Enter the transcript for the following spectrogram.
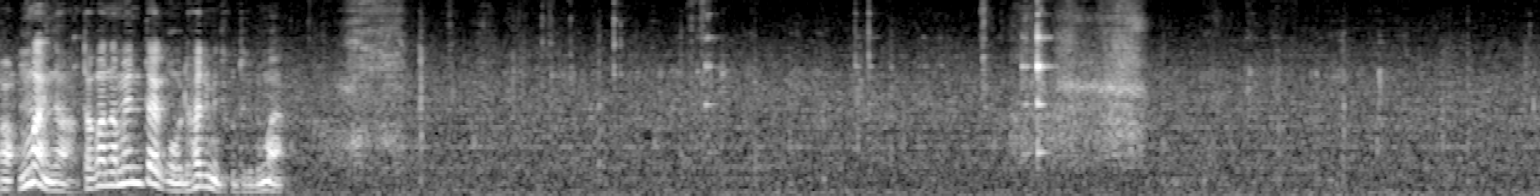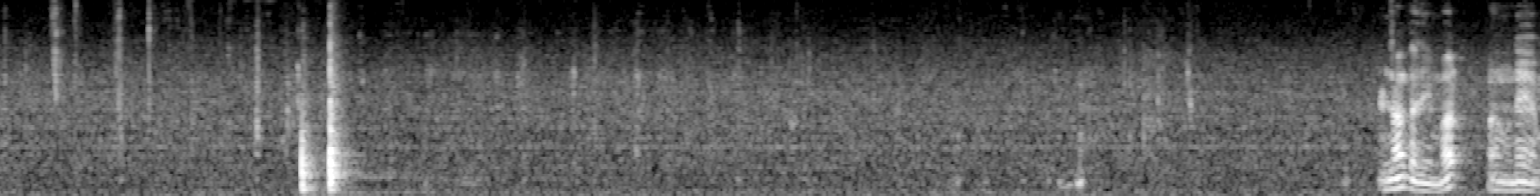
あうまいな。高菜明太子俺初めて作ったけどうまい。なんかね、ま、あのね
